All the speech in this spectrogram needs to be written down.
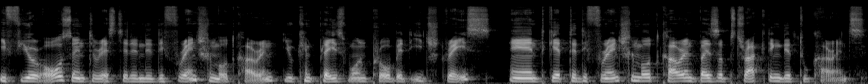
If you're also interested in the differential mode current, you can place one probe at each trace and get the differential mode current by subtracting the two currents.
